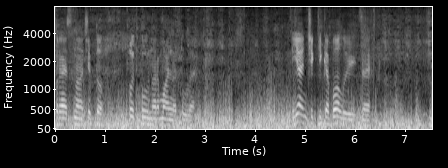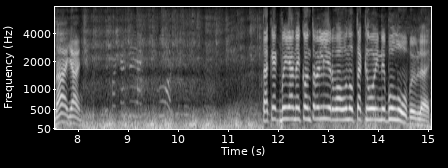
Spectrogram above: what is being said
Прес начебто футбол нормально туле. Янчик тільки балується. Да, Янчик? Покажи, як. Так якби я не контролював, воно б такого і не було би, блядь.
